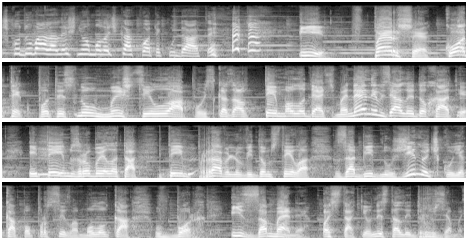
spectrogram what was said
шкодувала лишнього молочка котику дати. І вперше котик потиснув мишці лапу і сказав: Ти молодець, мене не взяли до хати, і ти їм зробила так. Ти їм правильно відомстила за бідну жіночку, яка попросила молока в борг, і за мене. Ось так. І вони стали друзями.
